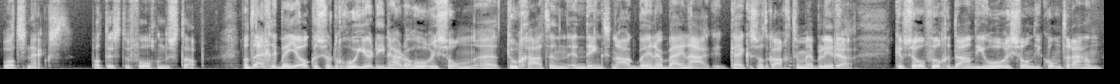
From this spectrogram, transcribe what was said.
what's next? Wat is de volgende stap? Want eigenlijk ben je ook een soort roeier die naar de horizon uh, toe gaat en, en denkt: Nou, ik ben er bijna. Kijk eens wat ik achter me heb liggen. Ik heb zoveel gedaan, die horizon die komt eraan.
